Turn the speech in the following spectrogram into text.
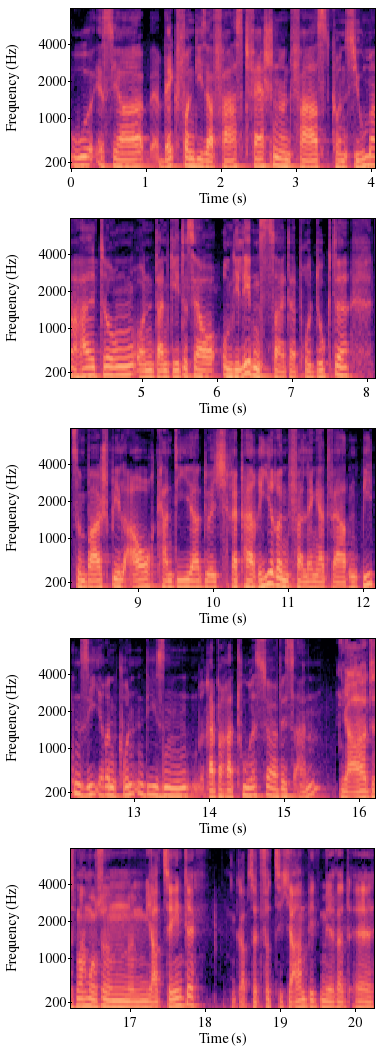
EU ist ja weg von dieser Fast Fashion und Fast Consumer Haltung und dann geht es ja um die Lebenszeit der Produkte. Zum Beispiel auch kann die ja durch Reparieren verlängert werden. Bieten Sie Ihren Kunden diesen Reparaturservice an? Ja, das machen wir schon Jahrzehnte glaube, seit 40 Jahren bieten wir äh,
